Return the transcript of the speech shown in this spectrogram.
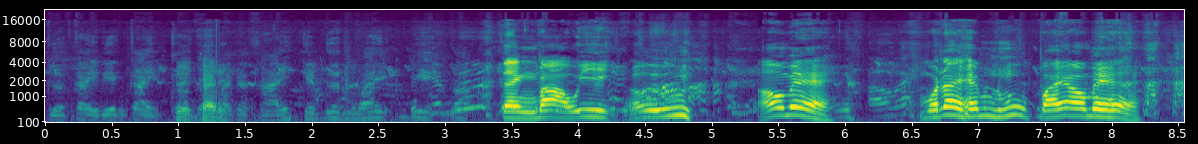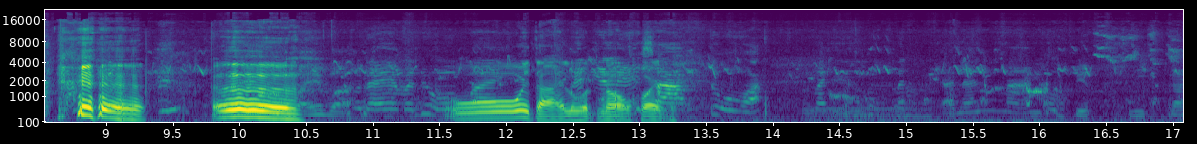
เกลือไก่เลี้ยงไก่เกลือไก่ไปกับขายเก็บเงินไว้เก็บเนาะแต่งเบ้าอีก เออเอาแม่เอาไว้บ่ได้ให้มันฮู้ไปเอาแม่ เออ โอ้ยตายโลดน้องค่อยสามตัวมันมันอันนั้นมาเก็บมีไก่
